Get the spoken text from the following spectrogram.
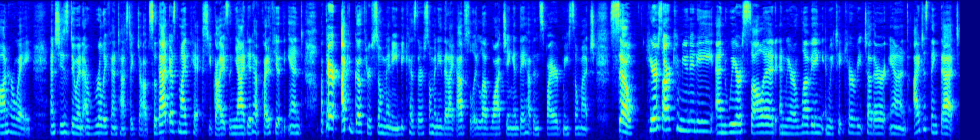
on her way and she's doing a really fantastic job. So that is my picks you guys and yeah I did have quite a few at the end but there I could go through so many because there's so many that I absolutely love watching and they have inspired me so much. So here's our community and we are solid and we are loving and we take care of each other and I just think that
